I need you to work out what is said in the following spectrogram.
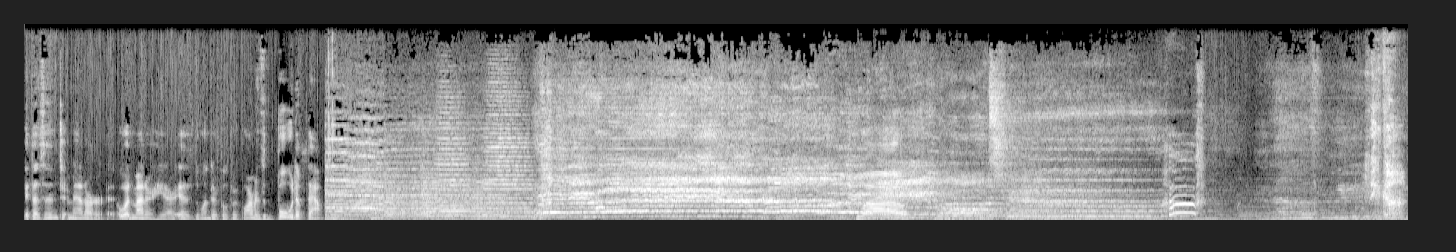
it doesn't matter. What matter here is the wonderful performance, both of them. Wow. Oh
